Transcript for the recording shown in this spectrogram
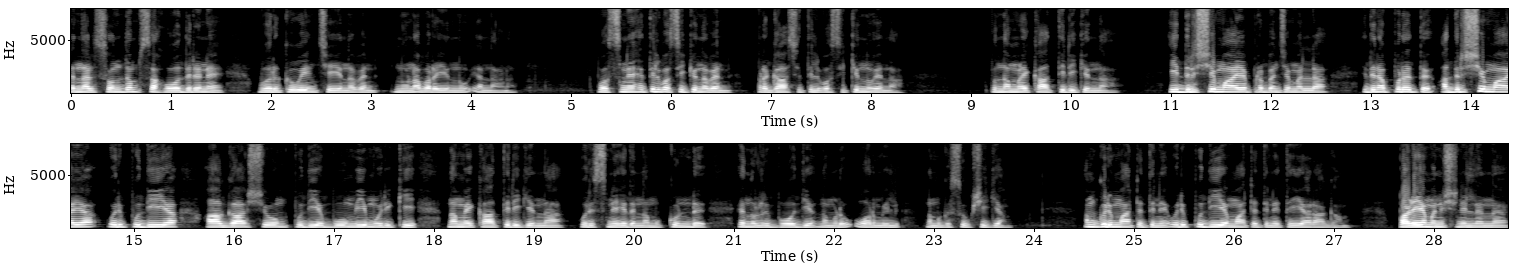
എന്നാൽ സ്വന്തം സഹോദരനെ വെറുക്കുകയും ചെയ്യുന്നവൻ നുണ പറയുന്നു എന്നാണ്. അപ്പോൾ സ്നേഹത്തിൽ വസിക്കുന്നവൻ പ്രകാശത്തിൽ വസിക്കുന്നു എന്ന. അപ്പം നമ്മളെ കാത്തിരിക്കുന്ന ഈ ദൃശ്യമായ പ്രപഞ്ചമല്ല ഇതിനപ്പുറത്ത് അദൃശ്യമായ ഒരു പുതിയ ആകാശവും പുതിയ ഭൂമിയും ഒരുക്കി നമ്മെ കാത്തിരിക്കുന്ന ഒരു സ്നേഹിതൻ നമുക്കുണ്ട് എന്നുള്ളൊരു ബോധ്യം നമ്മുടെ ഓർമ്മയിൽ നമുക്ക് സൂക്ഷിക്കാം. നമുക്കൊരു മാറ്റത്തിന് ഒരു പുതിയ മാറ്റത്തിന് തയ്യാറാകാം. പഴയ മനുഷ്യനിൽ നിന്ന്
